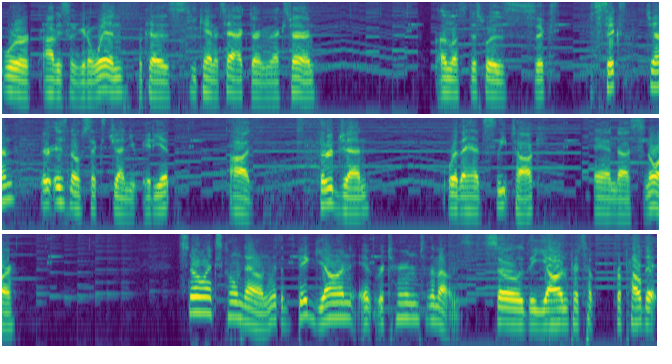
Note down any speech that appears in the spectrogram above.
we're obviously gonna win because he can't attack during the next turn. Unless this was sixth sixth gen? There is no sixth gen, you idiot. Uh third gen where they had sleep talk and uh, snore. Snorlax calmed down. With a big yawn, it returned to the mountains. So the yawn pro propelled it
